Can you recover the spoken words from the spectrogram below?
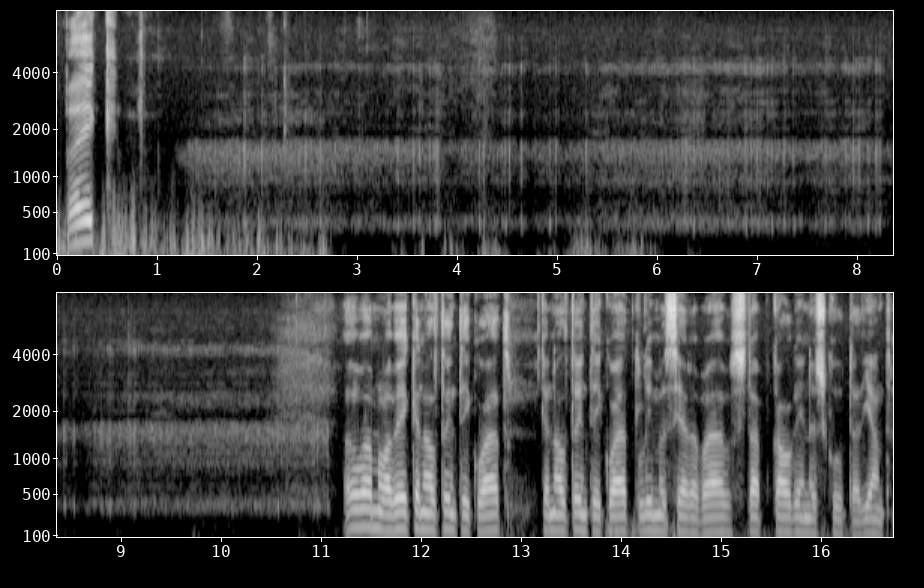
Break. Ora, vamos lá ver, canal 34, canal 34, Lima Serra Bravo, se está porque alguém na escuta, adiante.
